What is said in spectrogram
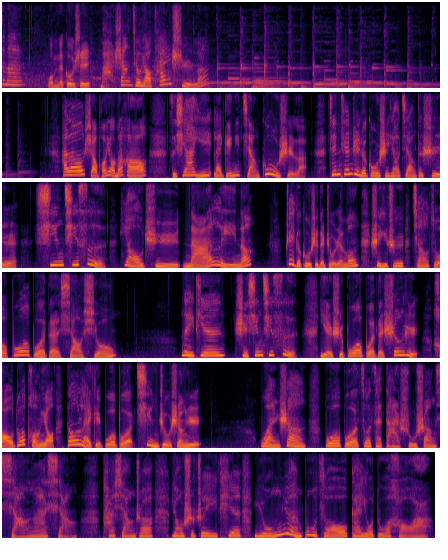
子们，我们的故事马上就要开始了。Hello，小朋友们好，子熙阿姨来给你讲故事了。今天这个故事要讲的是星期四要去哪里呢？这个故事的主人翁是一只叫做波波的小熊。那天是星期四，也是波波的生日，好多朋友都来给波波庆祝生日。晚上，波波坐在大树上想啊想，他想着，要是这一天永远不走，该有多好啊！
